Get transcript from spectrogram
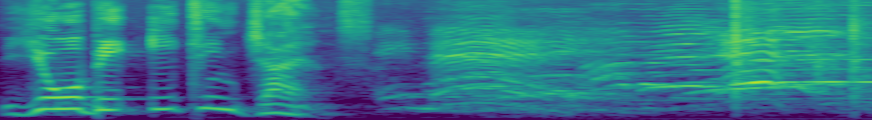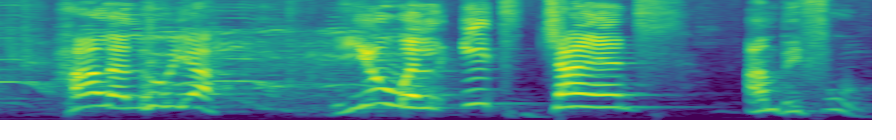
you will be eating giants. Amen. Hallelujah. You will eat giants and be full.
